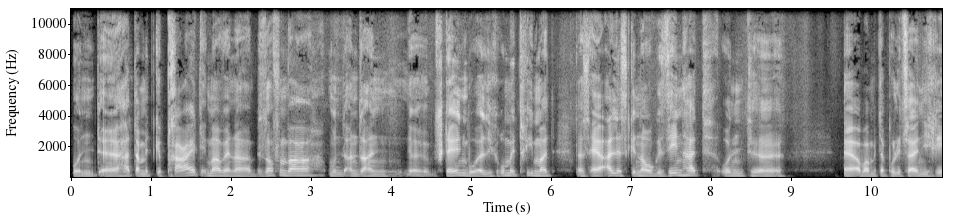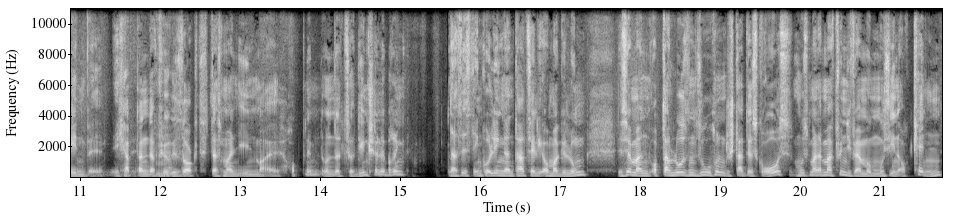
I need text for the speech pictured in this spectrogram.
Und äh, hat damit geprahlt, immer wenn er besoffen war und an seinen äh, Stellen, wo er sich rumgetrieben hat, dass er alles genau gesehen hat und äh, er aber mit der Polizei nicht reden will. Ich habe dann dafür gesorgt, dass man ihn mal hopp nimmt und zur Dienststelle bringt. Das ist den Kollegen dann tatsächlich auch mal gelungen. Ist wenn man einen Obdachlosen suchen, die Stadt ist groß, muss man dann mal fündig werden, man muss ihn auch kennen.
